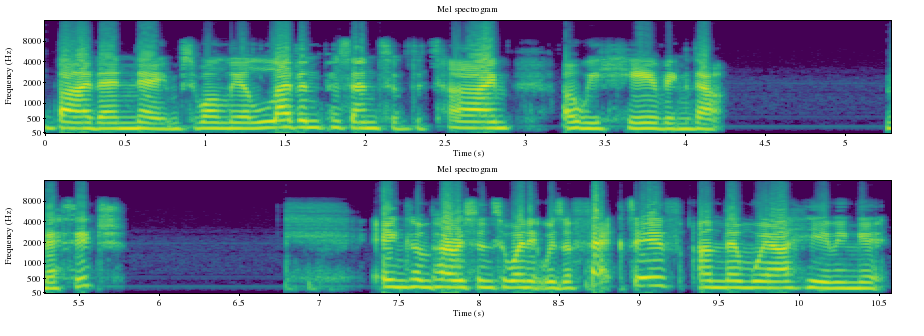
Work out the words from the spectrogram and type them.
by their name. So only 11% of the time are we hearing that message in comparison to when it was affective, and then we are hearing it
